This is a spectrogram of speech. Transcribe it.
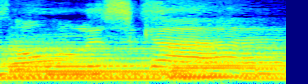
Only sky.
